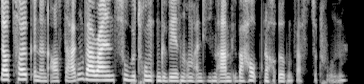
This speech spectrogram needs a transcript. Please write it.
Laut Zeuginnen-Aussagen war Ryan zu betrunken gewesen, um an diesem Abend überhaupt noch irgendwas zu tun.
